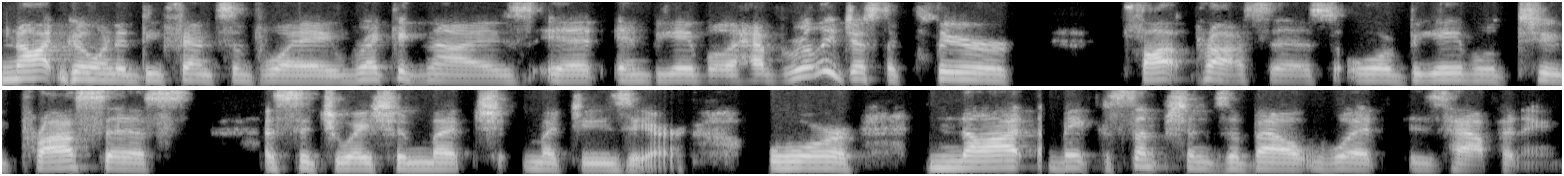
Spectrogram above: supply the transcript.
not go in a defensive way, recognize it, and be able to have really just a clear thought process or be able to process a situation much much easier or not make assumptions about what is happening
